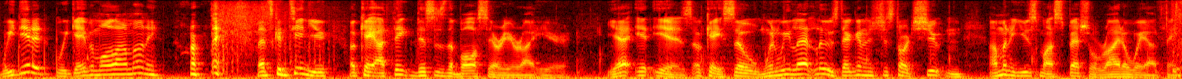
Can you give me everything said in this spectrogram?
we did it. We gave him all our money. Alright, let's continue. Okay, I think this is the boss area right here. Yeah, it is. Okay, so when we let loose, they're gonna just start shooting. I'm gonna use my special right away, I think.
